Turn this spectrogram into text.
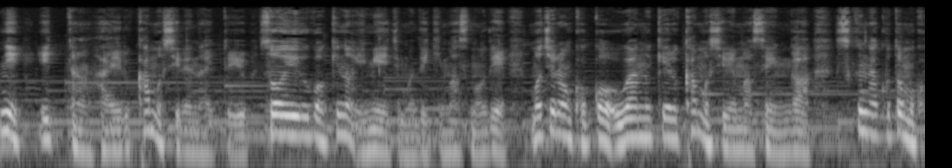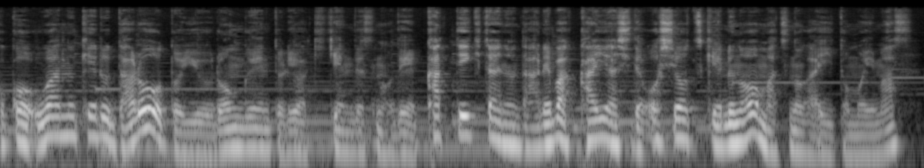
に一旦入るかもしれないという、そういう動きのイメージもできますので、もちろんここを上抜けるかももしれませんが、少なくともここを上抜けるだろうというロングエントリーは危険ですので、買っていきたいのであれば、買い足で押しをつけるのを待つのがいいと思います。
